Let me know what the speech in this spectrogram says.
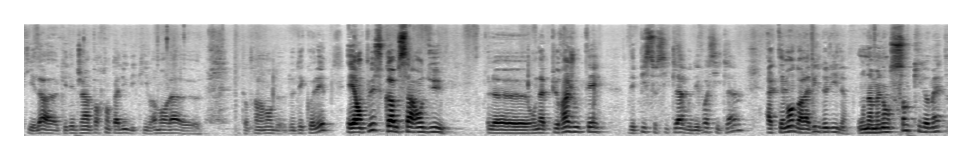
qui est là, qui était déjà importante à Lille et qui vraiment là euh, est en train vraiment de, de, décoller. Et en plus, comme ça a rendu, le, on a pu rajouter des pistes cyclables ou des voies cyclables, actuellement dans la ville de Lille. On a maintenant 100 km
